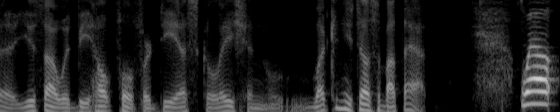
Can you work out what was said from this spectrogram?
uh, you thought would be helpful for de escalation. What can you tell us about that? Well,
